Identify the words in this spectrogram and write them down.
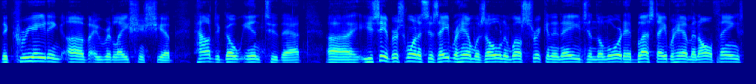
the creating of a relationship, how to go into that. Uh, you see in verse 1, it says, Abraham was old and well stricken in age, and the Lord had blessed Abraham in all things.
